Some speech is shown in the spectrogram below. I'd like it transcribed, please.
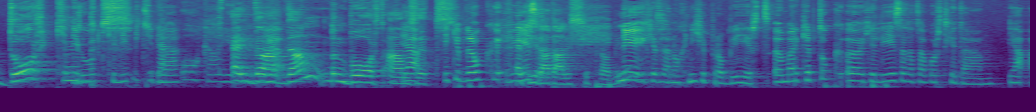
doorknipt. Doorknipt, ja. ook al. En daar Ja. dan een boord Ja, aanzet. ik heb dat ook gelezen. Heb je dat al eens geprobeerd? Nee, ik heb dat nog niet geprobeerd. Eh, maar ik heb het ook eh, gelezen dat dat wordt gedaan. Ja,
